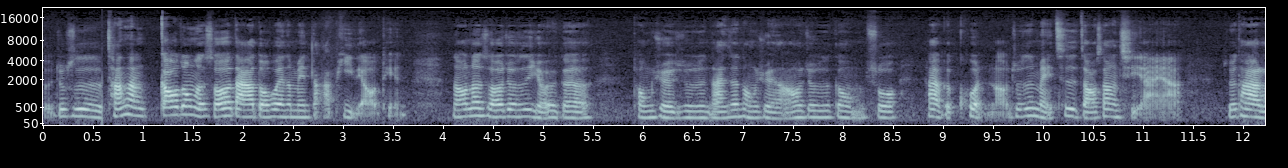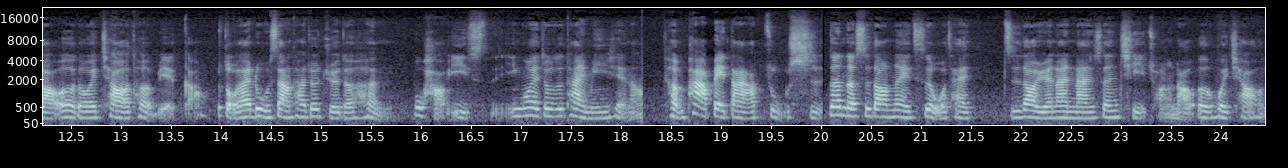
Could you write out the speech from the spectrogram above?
的，就是常常高中的时候，大家都会那边打屁聊天。然后那时候就是有一个同学，就是男生同学，然后就是跟我们说，他有个困扰，就是每次早上起来啊，就是他的老二都会翘得特别高，走在路上他就觉得很不好意思，因为就是太明显了，很怕被大家注视。真的是到那一次我才知道，原来男生起床老二会翘很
